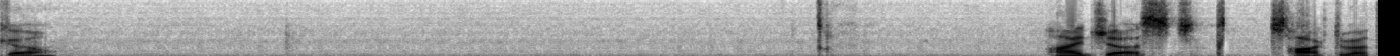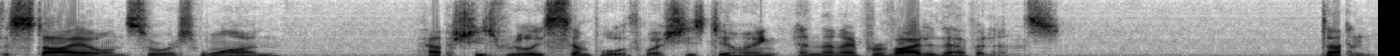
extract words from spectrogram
go. I just talked about the style in source 1, how she's really simple with what she's doing, and then I provided evidence. Done.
